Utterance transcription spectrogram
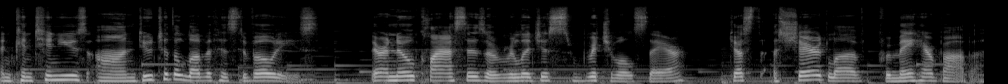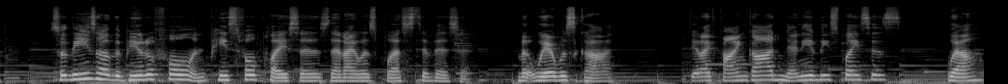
and continues on due to the love of his devotees. There are no classes or religious rituals there, just a shared love for Meher Baba. So these are the beautiful and peaceful places that I was blessed to visit. But where was God? Did I find God in any of these places? Well,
